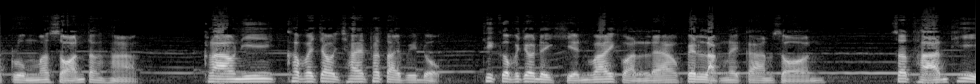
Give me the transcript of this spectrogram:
กกลุ่มมาสอนต่างหาก คราวนี้ข้าพเจ้าใช้พระไตรปิฎกที่ข้าพเจ้าได้เขียนไว้ก่อนแล้วเป็นหลักในการสอน สถานที่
